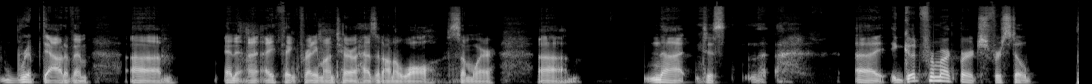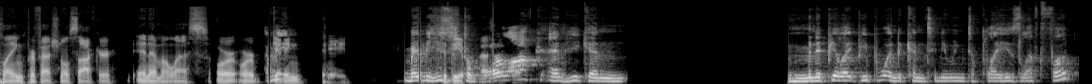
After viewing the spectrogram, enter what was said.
ripped out of him. Um, and I, I think Fredy Montero has it on a wall somewhere. Um, not just uh, good for Marc Burch for still playing professional soccer in MLS or or I mean- getting paid. Maybe he's just a a warlock and he can manipulate people into continuing to play his left foot.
